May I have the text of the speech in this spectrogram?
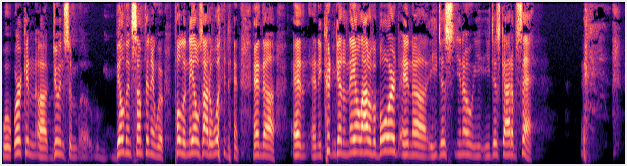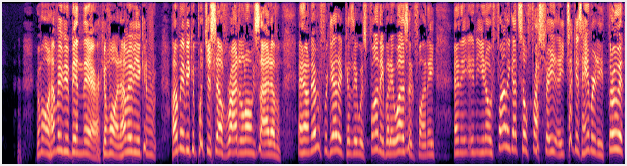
we were working, uh, doing some uh, building something, and we are pulling nails out of wood, and and uh, and and he couldn't get a nail out of a board, and uh, he just you know he, he just got upset. Come on, how many of you been there? Come on, how many of you can, how many of you can put yourself right alongside of him? And I'll never forget it because it was funny, but it wasn't funny. And, he, and you know, he finally got so frustrated, he took his hammer and he threw it,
